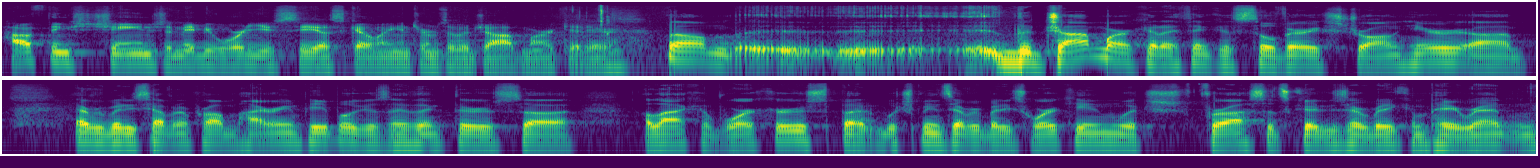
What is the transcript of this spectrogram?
How have things changed, and maybe where do you see us going in terms of a job market here? Well, um, the job market I think is still very strong here. Um, everybody's having a problem hiring people because I think there's uh, a lack of workers, but which means everybody's working. Which for us it's good because everybody can pay rent and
